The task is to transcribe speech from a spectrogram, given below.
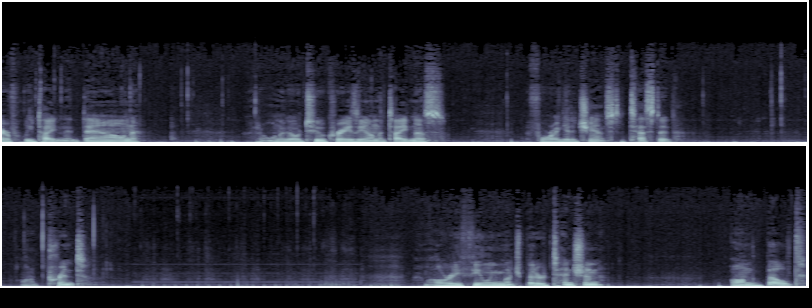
Carefully tighten it down. I don't want to go too crazy on the tightness before I get a chance to test it on a print. I'm already feeling much better tension on the belt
